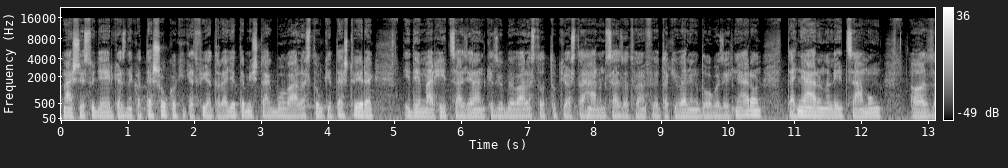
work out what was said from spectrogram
másrészt ugye érkeznek a tesók, akiket fiatal egyetemistákból választunk ki, testvérek, idén már 700 jelentkezőből választottuk ki azt a 350 főt, aki velünk dolgozik nyáron, tehát nyáron a létszámunk az,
